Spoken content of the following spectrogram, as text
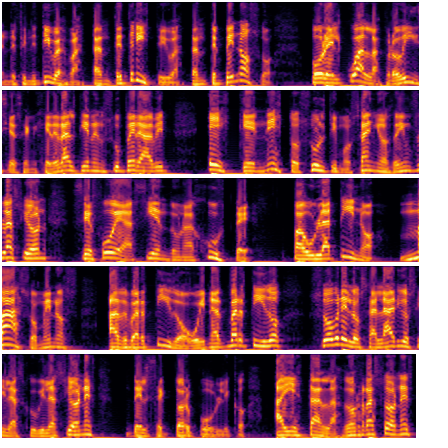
en definitiva es bastante triste y bastante penoso, por el cual las provincias en general tienen superávit, es que en estos últimos años de inflación se fue haciendo un ajuste paulatino más o menos advertido o inadvertido sobre los salarios y las jubilaciones del sector público. Ahí están las dos razones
